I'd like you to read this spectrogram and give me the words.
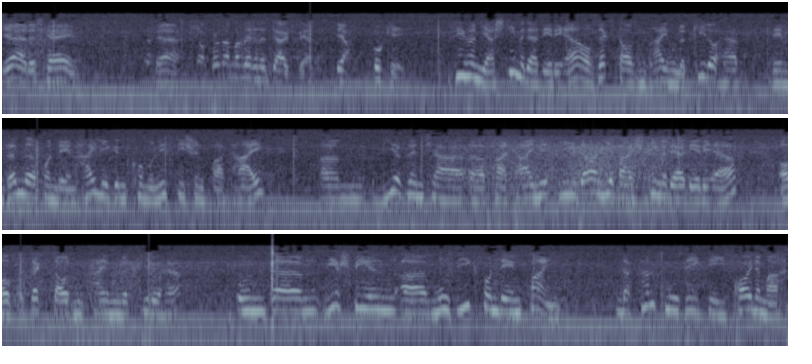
Ja, dat is geheim. Ja. We maar weer in het Duits werden. Ja, okay. Sie hören ja Stimme der DDR auf 6300 Kilohertz, dem Sender von den Heiligen Kommunistischen Partei. Ähm, wir sind ja äh, Parteimitglieder hier bei Stimme der DDR auf 6300 Kilohertz. Und ähm, wir spielen äh, Musik von den Feind. Das Tanzmusik, die Freude macht,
